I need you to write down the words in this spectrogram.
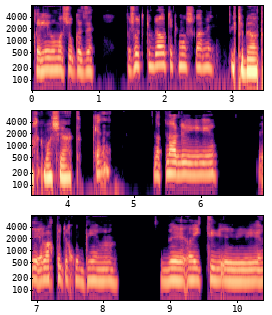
כלים או משהו כזה. פשוט קיבלה אותי כמו שאני. היא קיבלה אותך כמו שאת. כן. נתנה לי, אה, הלכתי לחוגים, והייתי אה,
